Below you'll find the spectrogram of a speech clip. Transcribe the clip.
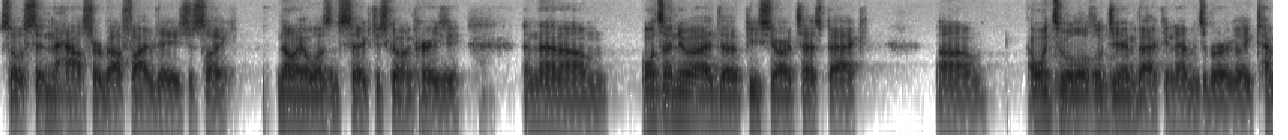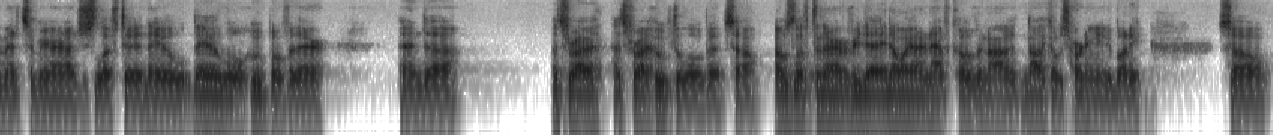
So sitting in the house for about five days, just like knowing I wasn't sick, just going crazy. And then um, once I knew I had the PCR test back, um, I went to a local gym back in Ebensburg, like 10 minutes from here, and I just lifted. And they they had a little hoop over there, and uh, that's where I that's where I hooped a little bit. So I was lifting there every day, knowing I didn't have COVID, not not like I was hurting anybody. So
